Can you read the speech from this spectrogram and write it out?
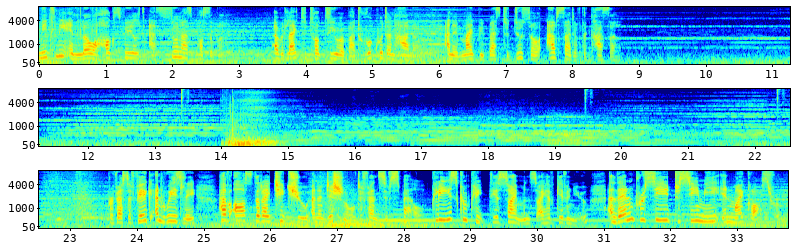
Meet me in Lower Hogsfield as soon as possible. I would like to talk to you about Rookwood and Harlow, and it might be best to do so outside of the castle. Professor Fig and Weasley have asked that I teach you an additional defensive spell. Please complete the assignments I have given you, and then proceed to see me in my classroom.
